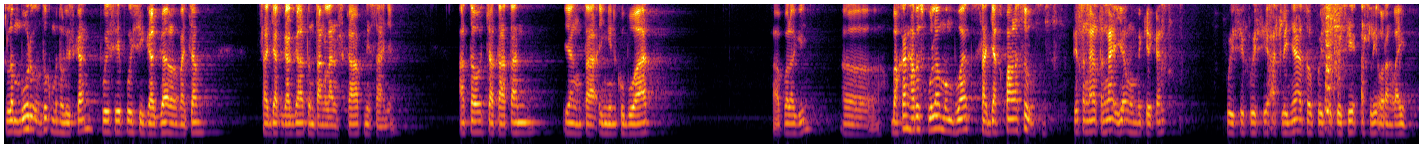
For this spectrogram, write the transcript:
lembur untuk menuliskan puisi-puisi gagal macam sajak gagal tentang lanskap misalnya, atau catatan yang tak ingin kubuat, apalagi eh, bahkan harus pula membuat sajak palsu di tengah-tengah ia memikirkan puisi-puisi aslinya atau puisi-puisi asli orang lain.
